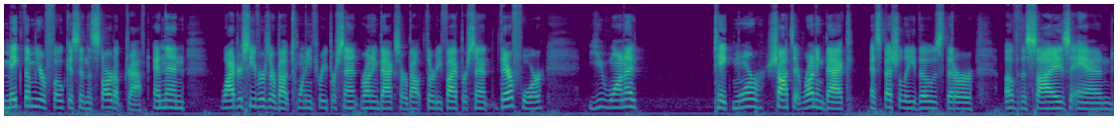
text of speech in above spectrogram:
make them your focus in the startup draft. And then wide receivers are about 23%, running backs are about 35%. Therefore, you want to take more shots at running back, especially those that are of the size and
